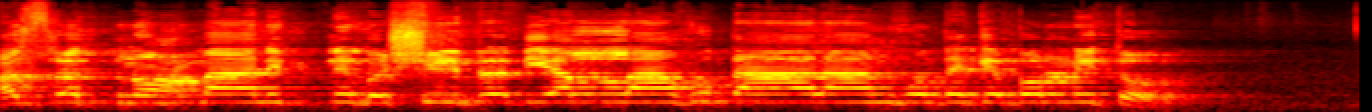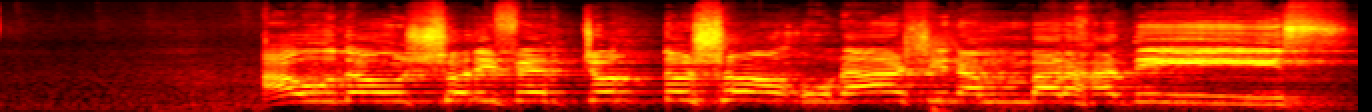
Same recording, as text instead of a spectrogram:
হযরত নুহমান ইবনে বশীর রাদিয়াল্লাহু তাআলা আনহু থেকে বর্ণিত আউদাউ শরীফের 1479 নম্বর হাদিস।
